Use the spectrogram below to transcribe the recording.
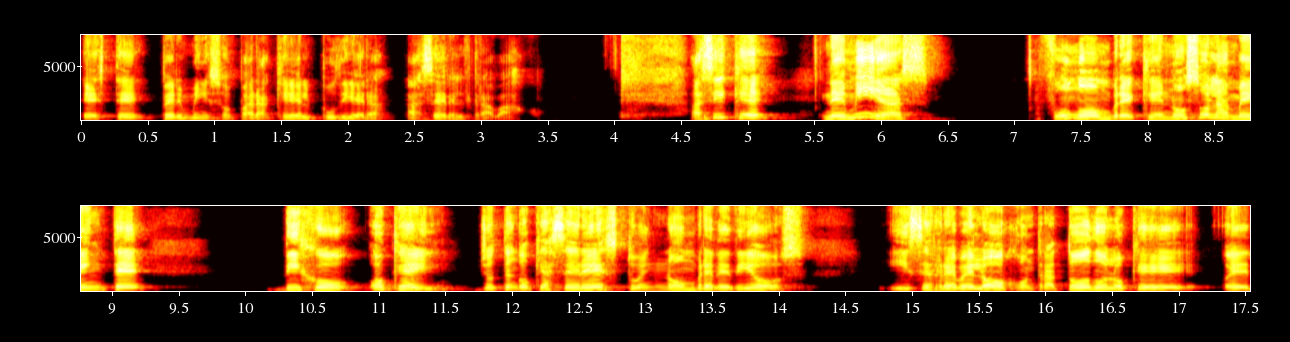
este permiso para que él pudiera hacer el trabajo. Así que Nehemías fue un hombre que no solamente dijo, ok, yo tengo que hacer esto en nombre de Dios y se rebeló contra todo lo que eh,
